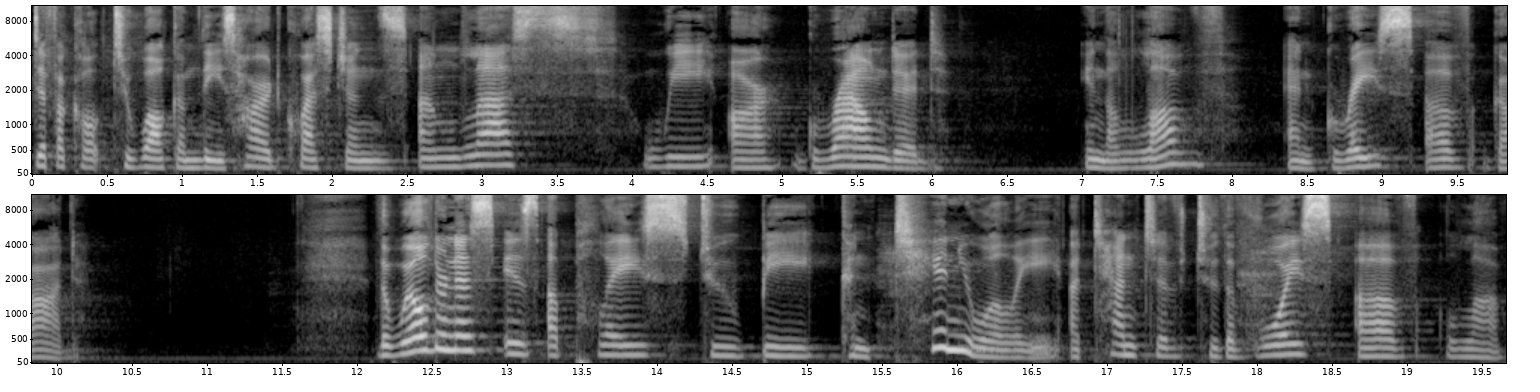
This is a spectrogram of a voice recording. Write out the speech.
difficult to welcome these hard questions unless we are grounded in the love and grace of God. The wilderness is a place to be continually attentive to the voice of love.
